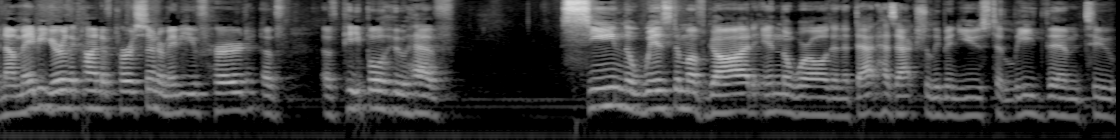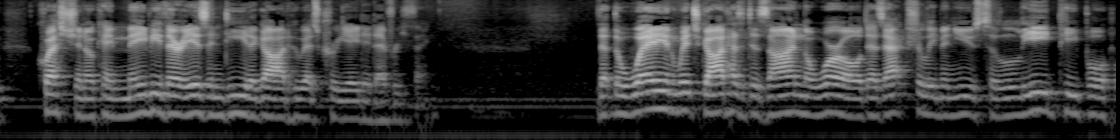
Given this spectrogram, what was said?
And now maybe you're the kind of person, or maybe you've heard of, of people who have seen the wisdom of God in the world, and that that has actually been used to lead them to question okay, maybe there is indeed a God who has created everything that the way in which God has designed the world has actually been used to lead people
